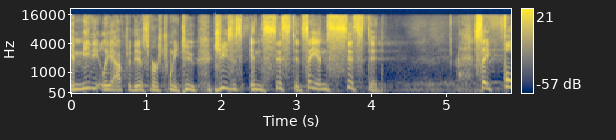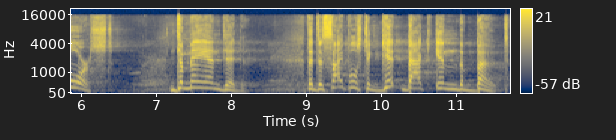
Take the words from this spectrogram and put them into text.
immediately after this, verse 22, Jesus insisted, say insisted, say forced, demanded the disciples to get back in the boat.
